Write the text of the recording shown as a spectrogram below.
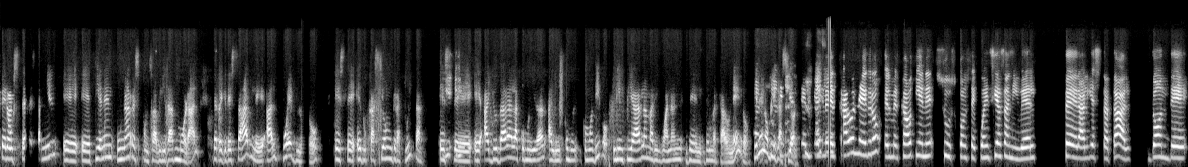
pero ustedes también eh, eh, tienen una responsabilidad moral de regresarle al pueblo este, educación gratuita este, eh, ayudar a la comunidad, a, como, como, digo, limpiar la marihuana del, del mercado negro. Tienen obligación. El, el, mercado negro, el mercado tiene sus consecuencias a nivel federal y estatal, donde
